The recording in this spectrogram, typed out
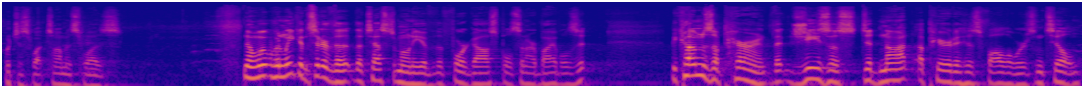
which is what Thomas was. Now, when we consider the, the testimony of the four Gospels in our Bibles, it becomes apparent that Jesus did not appear to his followers until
